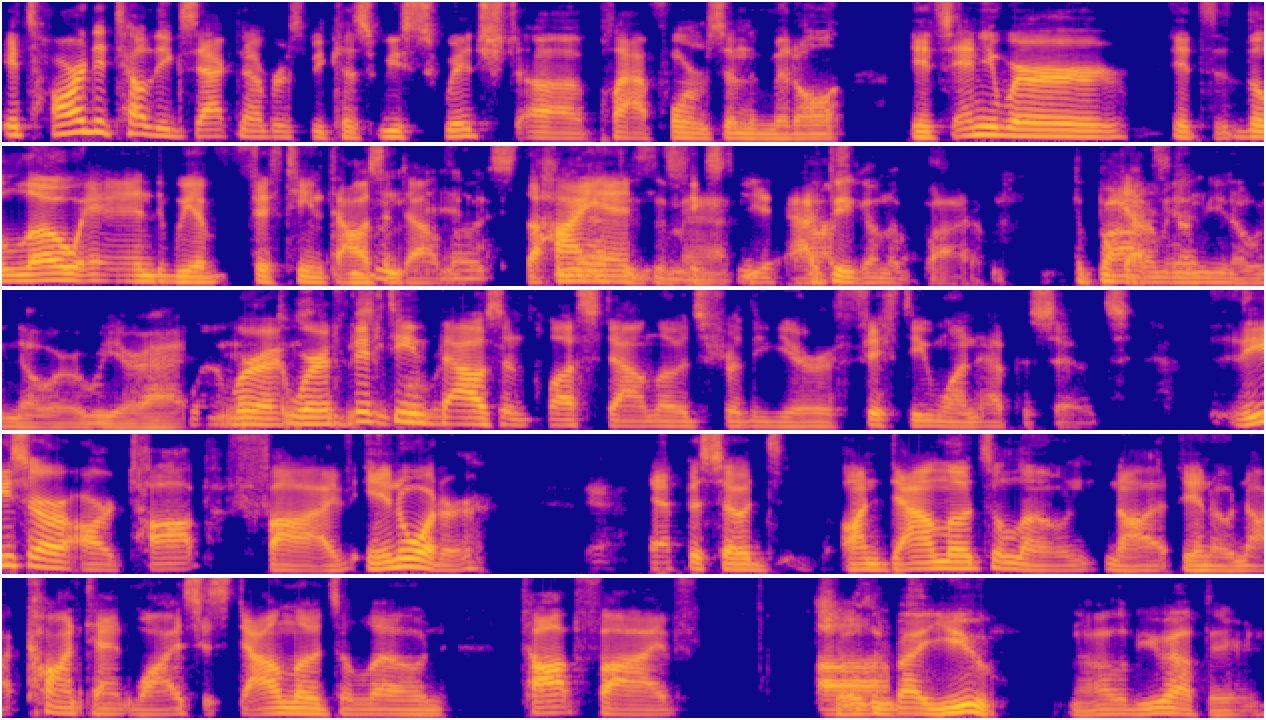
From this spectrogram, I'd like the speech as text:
it's hard to tell the exact numbers because we switched uh, platforms in the middle. It's anywhere. It's the low end. We have fifteen thousand downloads. The high end, the yeah, I think on the bottom. The bottom end, you know, we know where we are at. We're know, we're at fifteen thousand plus downloads for the year. Fifty one episodes these are our top five in order yeah. episodes on downloads alone, not you know, not content wise, just downloads alone. Top five chosen uh, by you, all of you out there.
